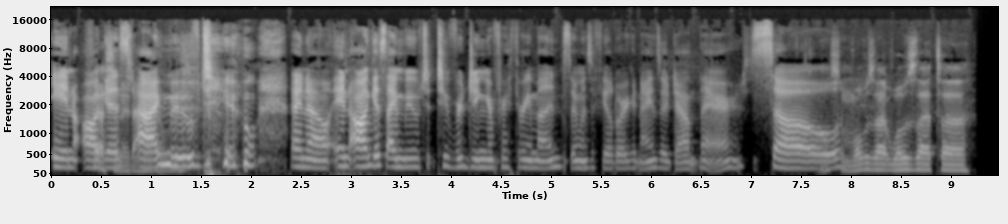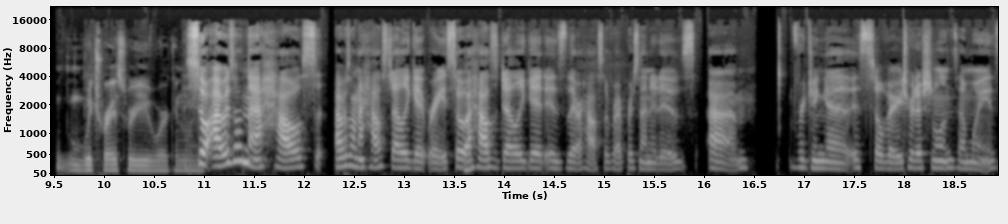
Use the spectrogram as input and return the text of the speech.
in august i by the way. moved to i know in august i moved to virginia for three months and was a field organizer down there so Awesome. What was that? What was that? Uh, which race were you working with? So I was on the house. I was on a house delegate race. So a house delegate is their House of Representatives. Um, Virginia is still very traditional in some ways,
